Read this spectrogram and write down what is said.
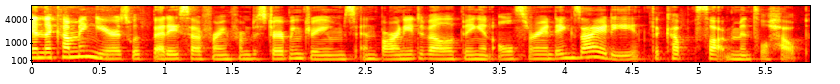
In the coming years, with Betty suffering from disturbing dreams and Barney developing an ulcer and anxiety, the couple sought mental help.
